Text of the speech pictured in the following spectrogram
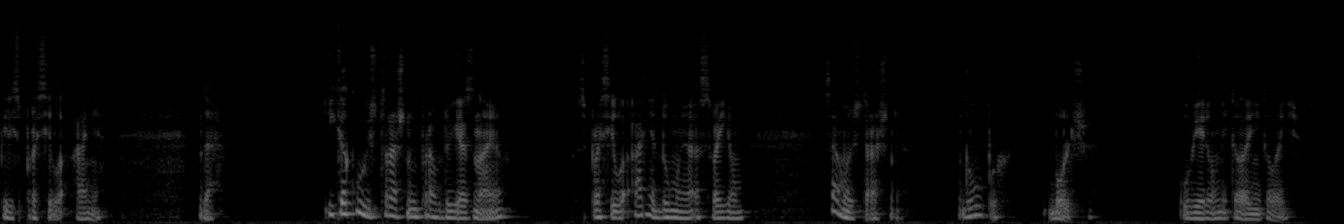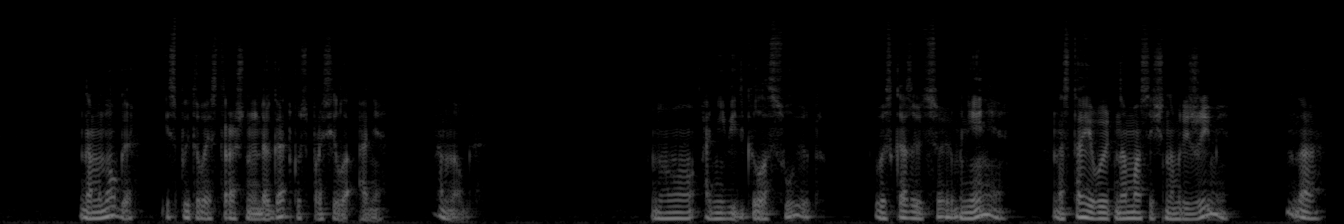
Переспросила Аня. Да. И какую страшную правду я знаю? спросила Аня, думая о своем. Самую страшную. Глупых больше, уверил Николай Николаевич. Намного, испытывая страшную догадку, спросила Аня. Намного. Но они ведь голосуют, высказывают свое мнение, настаивают на масочном режиме. Да,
